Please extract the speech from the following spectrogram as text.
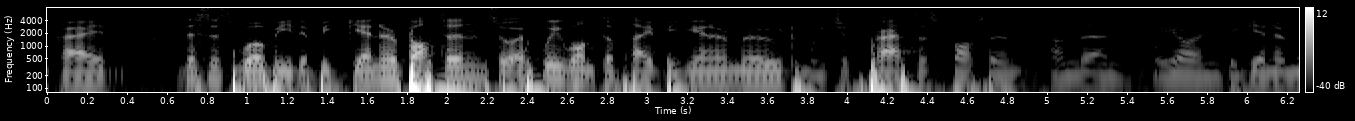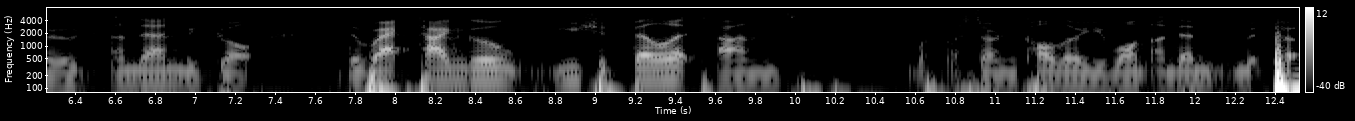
Okay, this is will be the beginner button. So if we want to play beginner mode, we just press this button and then we are in beginner mode. And then we've got the rectangle. You should fill it and with a certain color you want, and then put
